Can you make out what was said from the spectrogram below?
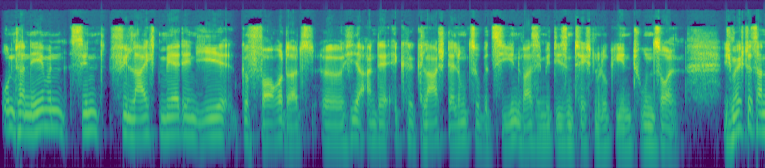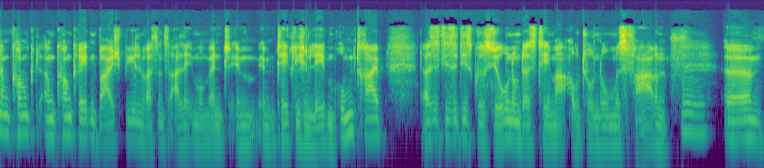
Unternehmen sind vielleicht mehr denn je gefordert, äh, hier an der Ecke Klarstellung zu beziehen, was sie mit diesen Technologien tun sollen. Ich möchte es an einem, einem konkreten Beispiel, was uns alle im Moment im, im, täglichen Leben umtreibt, das ist diese Diskussion um das Thema autonomes Fahren. Mhm. Ähm,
